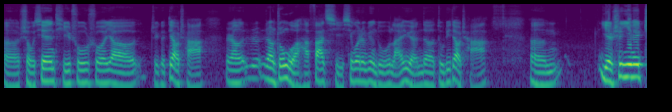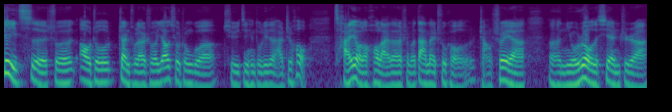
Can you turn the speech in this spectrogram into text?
呃，首先提出说要这个调查。让让让中国哈发起新冠状病毒来源的独立调查，嗯，也是因为这一次说澳洲站出来说要求中国去进行独立调查之后，才有了后来的什么大麦出口涨税啊，呃牛肉的限制啊，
